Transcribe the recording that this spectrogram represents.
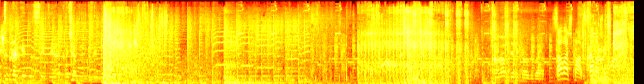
Bir de şimdi Şuradan geliyor sürekli ya. Kaçamıyorum bir de. Ha, az canı kaldı be. Savaşma abi savaşma.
